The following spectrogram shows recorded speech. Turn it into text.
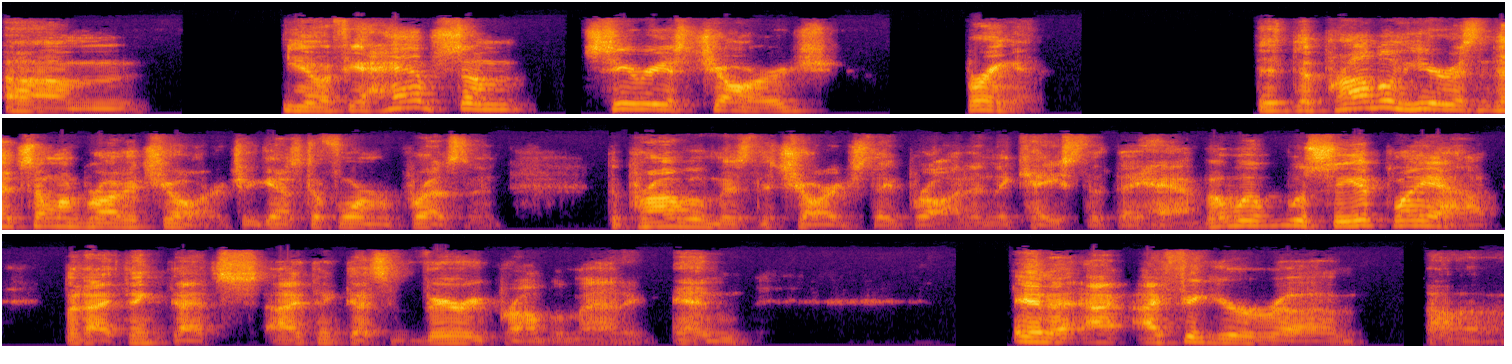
Um, you know, if you have some serious charge, bring it. The, the problem here isn't that someone brought a charge against a former president. The problem is the charge they brought in the case that they have. But we'll, we'll see it play out. But I think that's I think that's very problematic. And and I, I figure uh, uh,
